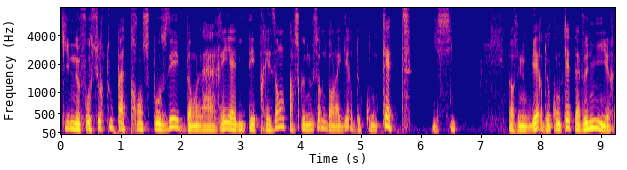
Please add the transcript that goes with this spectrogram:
qu'il ne faut surtout pas transposer dans la réalité présente parce que nous sommes dans la guerre de conquête ici dans une guerre de conquête à venir.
